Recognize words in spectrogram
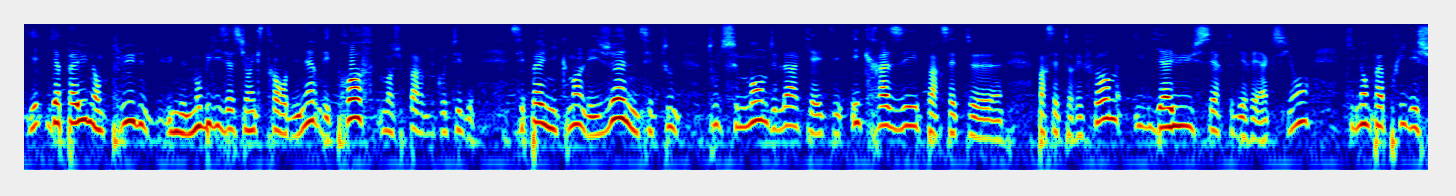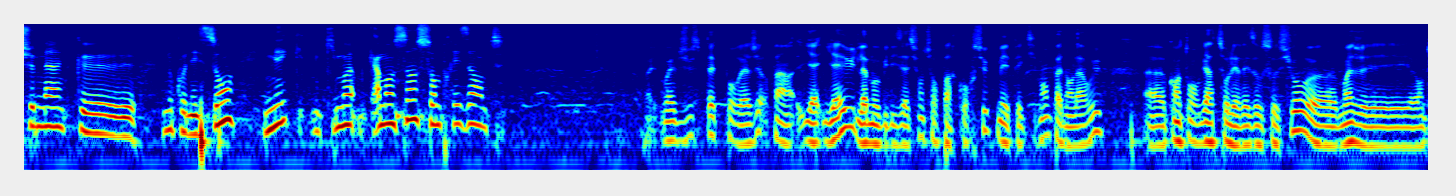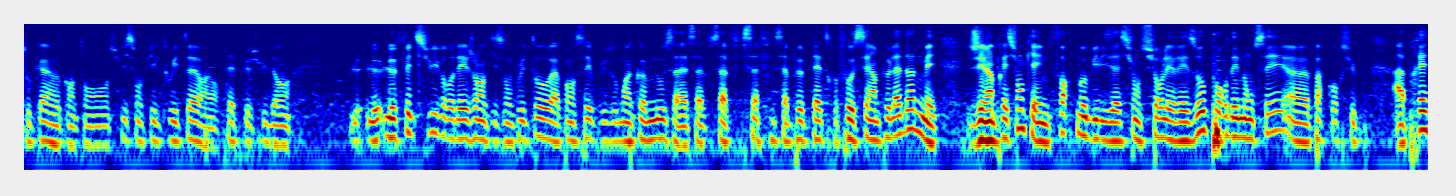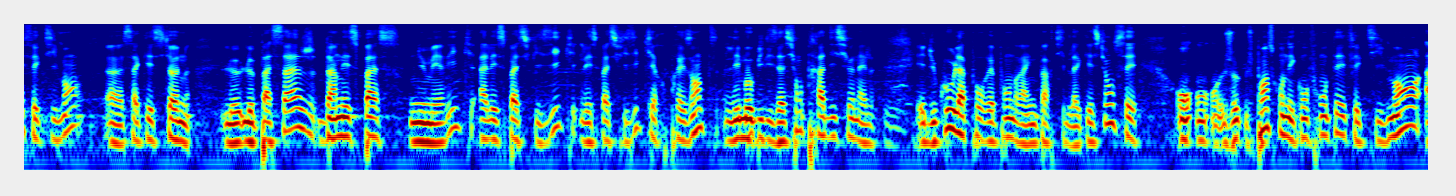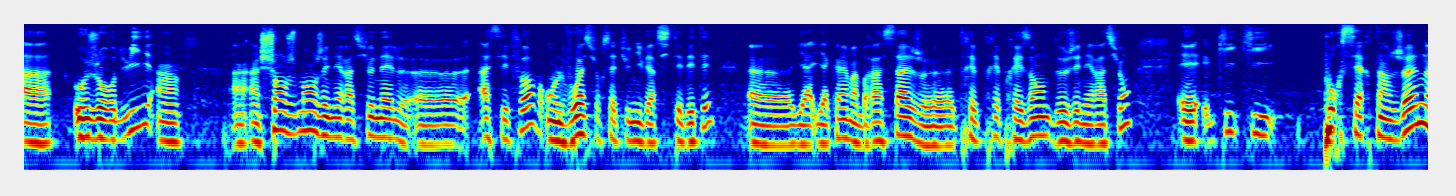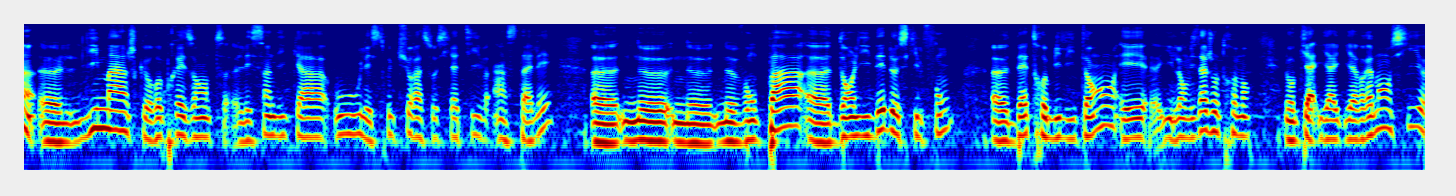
Il n'y a, pas eu non plus une mobilisation extraordinaire des profs. Moi, je parle du côté de. C'est pas uniquement les jeunes, c'est tout, ce monde-là qui a été écrasé par cette, euh, par cette réforme. Il y a eu certes des réactions qui n'ont pas pris les chemins que nous connaissons, mais, qui- mais qui, à mon sens, sont présentes. Juste peut-être pour réagir. Enfin, il y, a- eu de la mobilisation sur Parcoursup, mais effectivement pas dans la rue. Euh, quand on regarde sur les réseaux sociaux, euh, moi j'ai, en tout cas, quand on suit son fil Twitter, alors peut-être que je suis dans le, fait de suivre des gens qui sont plutôt à penser plus ou moins comme nous, ça, peut peut-être fausser un peu la donne, mais j'ai l'impression qu'il y a une forte mobilisation sur les réseaux pour dénoncer euh, Parcoursup. Après, effectivement, euh, ça questionne le, passage d'un espace numérique à l'espace physique, l'espace physique qui représente les mobilisations traditionnelles. Et du coup, là, pour répondre à une partie de la question, c'est, je, je pense qu'on est confronté effectivement à aujourd'hui un, un- changement générationnel euh, assez fort. On le voit sur cette université d'été. Euh, Il y, y a quand même un brassage euh, très, très présent de générations et qui, qui pour certains jeunes, euh, l'image que représentent les syndicats ou les structures associatives installées euh, ne, ne- ne vont pas euh, dans l'idée de ce qu'ils font d'être militants et ils l'envisagent autrement. Donc il y a- vraiment aussi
